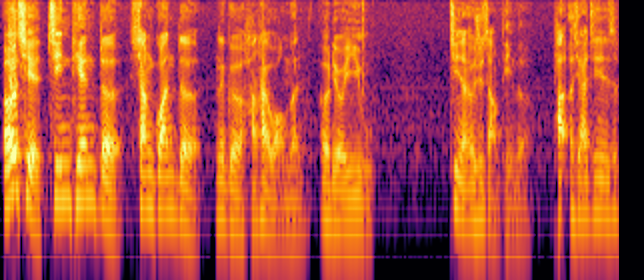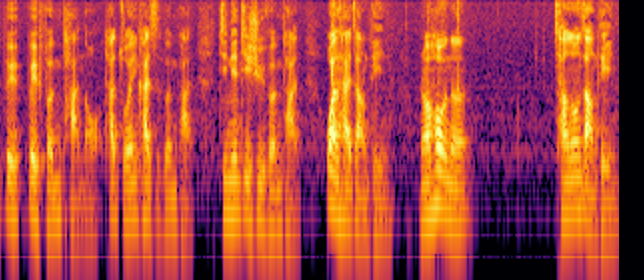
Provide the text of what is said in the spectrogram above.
而且今天的相关的那个航海王们二六一五，竟然又去涨停了。它而且它今天是被被分盘哦，它昨天开始分盘，今天继续分盘，万海涨停，然后呢，长荣涨停，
